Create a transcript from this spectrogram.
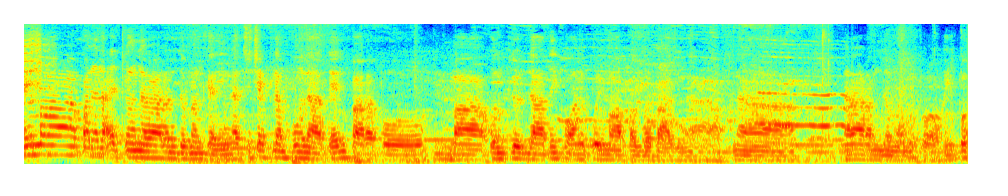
may mga pananakit kang nararamdaman kanina. Check lang po natin para po ma-conclude natin kung ano po yung mga pagbabago na, na nararamdaman niyo po. Okay po.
